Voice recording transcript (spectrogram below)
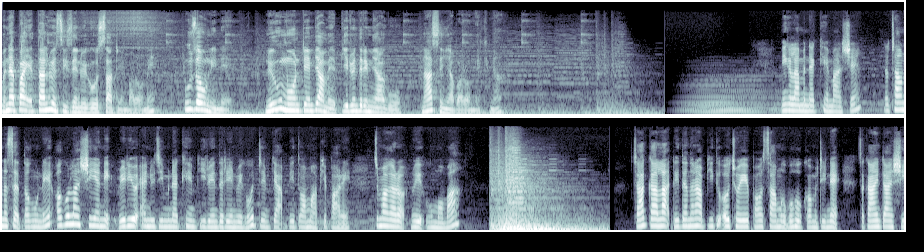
မနေ့ပိုင်းအတန်းလွင့်စီစဉ်တွေကိုစတင်ပါတော့မယ်ဥဆုံးအနေနဲ့နယူးမွန်တင်ပြမယ်ပြည်တွင်းသတင်းများကိုနားဆင်ရပါတော့မယ်ခင်ဗျာမင်္ဂလာမနက်ခင်းပါရှင် 2023ခုနှစ်ဩဂုတ်လ10ရက်နေ့ Radio NUG မနက်ခင်းပြည်တွင်သတင်းတွေကိုတင်ပြပေးသွားမှာဖြစ်ပါတယ်။ကျွန်မကတော့ຫນွေဦးမော်ပါ။ဂျာကာလဒေသန္တရပြည်သူ့အုပ်ချုပ်ရေးဖော်ဆောင်မှုဗဟိုကော်မတီနဲ့စကိုင်းတိုင်းရှိ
